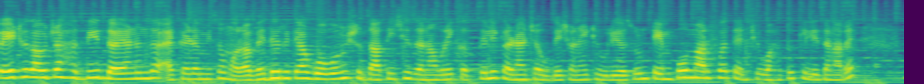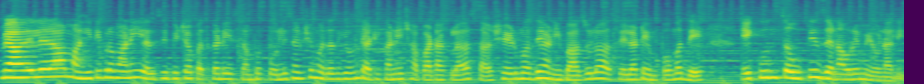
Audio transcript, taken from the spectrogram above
पेठगावच्या हद्दीत दयानंद अकॅडमीसमोर अवैधरित्या गोवंश जातीची जनावरे कत्तली करण्याच्या उद्देशाने ठेवली असून टेम्पोमार्फत त्यांची वाहतूक केली जाणार आहे. मिळालेल्या माहितीप्रमाणे एलसीबीच्या पथकाने इस्लामपूर पोलिसांची मदत घेऊन त्या ठिकाणी छापा टाकला असता शेडमध्ये आणि बाजूला असलेल्या टेम्पोमध्ये एकूण चौतीस जनावरे मिळून आली.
